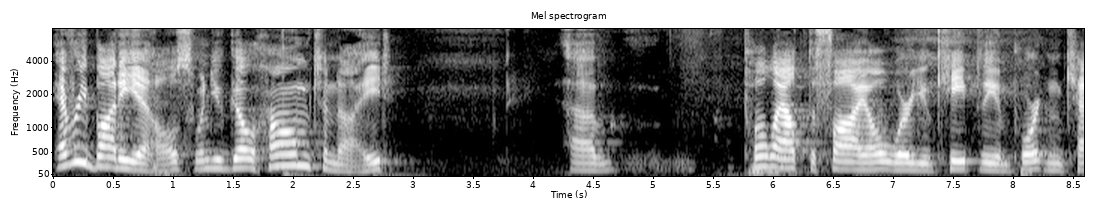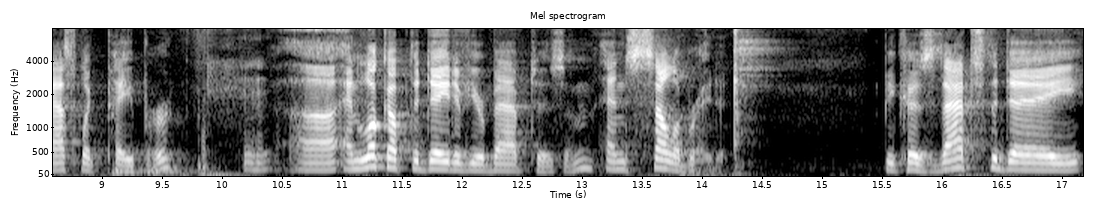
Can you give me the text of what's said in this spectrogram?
everybody else, when you go home tonight, uh, pull out the file where you keep the important Catholic paper uh, and look up the date of your baptism and celebrate it. Because that's the day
